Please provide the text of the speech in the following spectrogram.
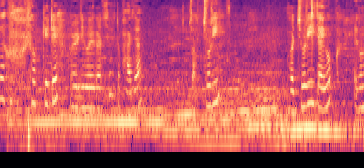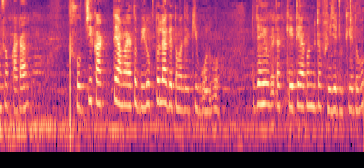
দেখো, সব কেটে রেডি হয়ে গেছে। এটা ভাজা। চচ্চড়ি। ভজ্জরি যাই হোক, এগুলো সব কাটা। সবজি কাটতে আমার এত বিরক্ত লাগে, তোমাদের কি বলব? তো যাই হোক, এটা কেটে এখন এটা ফ্রিজে ঢুকিয়ে দেবো,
